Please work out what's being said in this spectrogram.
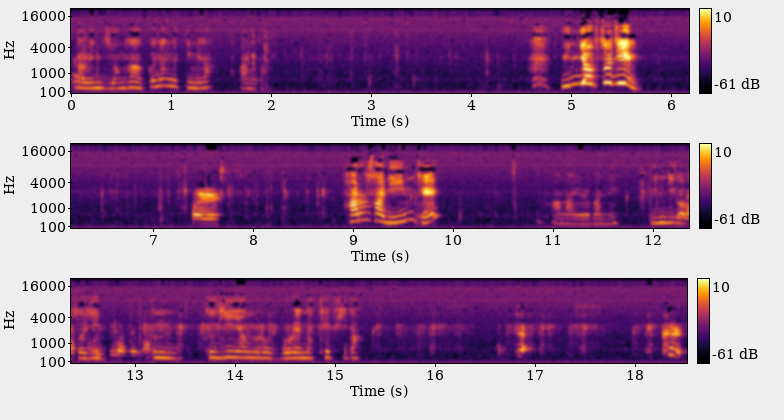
나 왠지 영상을 끄는 느낌이다? 아니다. 윈디 없어짐! 헐. 하루살이임 걔? 아 나 열받네 윈디가 없어짐? 그럼 그 기념으로 모래나 캡시다 클,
